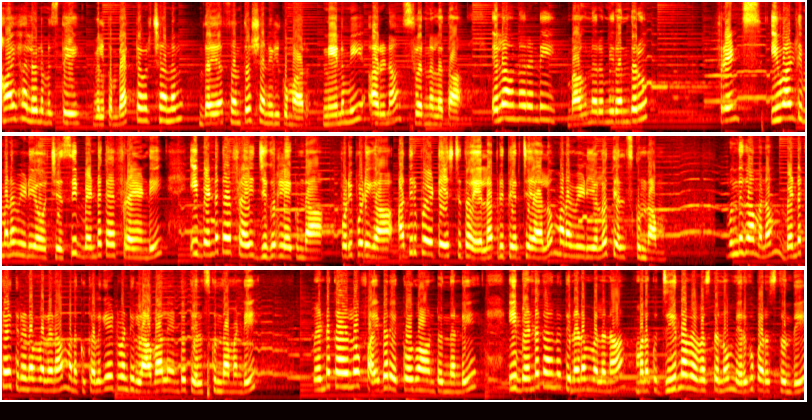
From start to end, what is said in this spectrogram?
Hi hello namaste. Welcome back to our channel. Daya Santosh Anil Kumar. నేను మీ అరుణ స్వర్ణలత. ఎలా ఉన్నారండి? బాగున్నారా మీరందరూ? ఫ్రెండ్స్ ఇవాళ మన వీడియో వచ్చేసి బెండకాయ ఫ్రై అండి. ఈ బెండకాయ ఫ్రై జిగురు లేకుండా పొడి పొడిగా అదిరిపోయే టేస్ట్తో ఎలా ప్రిపేర్ చేయాలో మన వీడియోలో తెలుసుకుందాం. ముందుగా మనం బెండకాయ తినడం వలన మనకు కలిగేటువంటి లాభాలు ఏంటో తెలుసుకుందామండి. బెండకాయలో ఫైబర్ ఎక్కువగా ఉంటుందండి. ఈ బెండకాయను తినడం వలన మనకు జీర్ణ వ్యవస్థను మెరుగుపరుస్తుంది.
